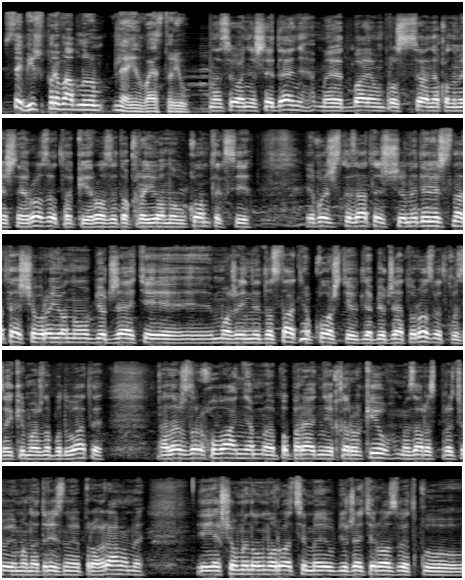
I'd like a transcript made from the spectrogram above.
все більш привабливим для інвесторів. На сьогоднішній день ми дбаємо про соціально-економічний розвиток і розвиток району в комплексі. Я хочу сказати, що не дивлячись на те, що в районному бюджеті е, може і недостатньо коштів для бюджету розвитку, за які можна будувати, але ж з урахуванням е, попередніх років ми зараз працюємо над різними програмами. І якщо в минулому році ми в бюджеті розвитку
